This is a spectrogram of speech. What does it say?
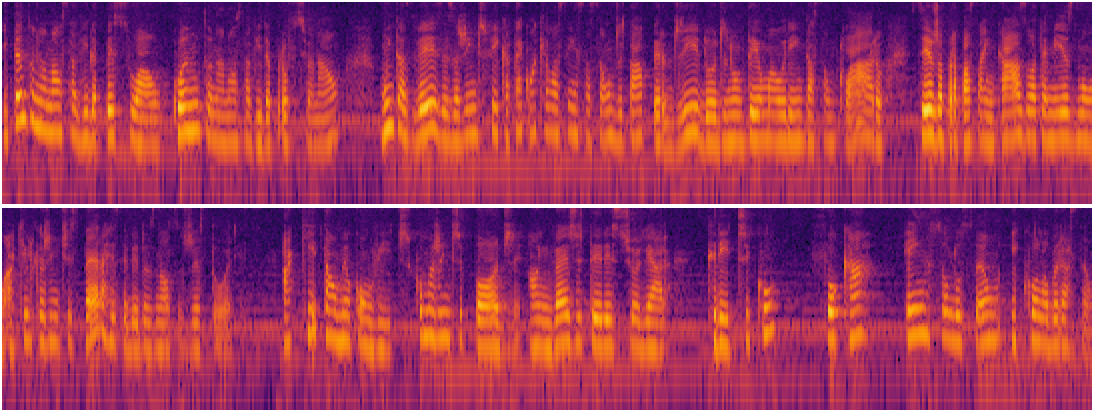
E tanto na nossa vida pessoal quanto na nossa vida profissional, Muitas vezes a gente fica até com aquela sensação de estar perdido ou de não ter uma orientação clara, seja para passar em casa ou até mesmo aquilo que a gente espera receber dos nossos gestores. Aqui está o meu convite, como a gente pode, ao invés de ter este olhar crítico, focar em solução e colaboração.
